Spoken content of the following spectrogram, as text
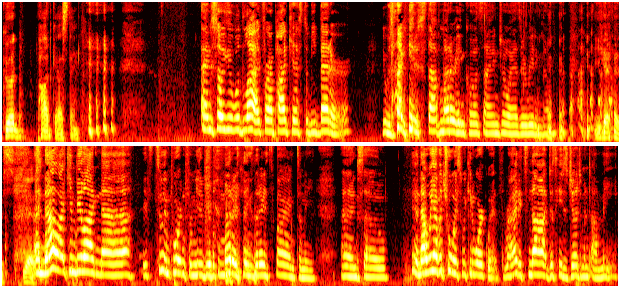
good podcasting. and so you would like for our podcast to be better. You would like me to stop muttering quotes I enjoy as you're reading them. yes, yes. And now I can be like, nah, it's too important for me to be able to mutter things that are inspiring to me. And so, you know, now we have a choice we can work with, right? It's not just his judgment on me.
